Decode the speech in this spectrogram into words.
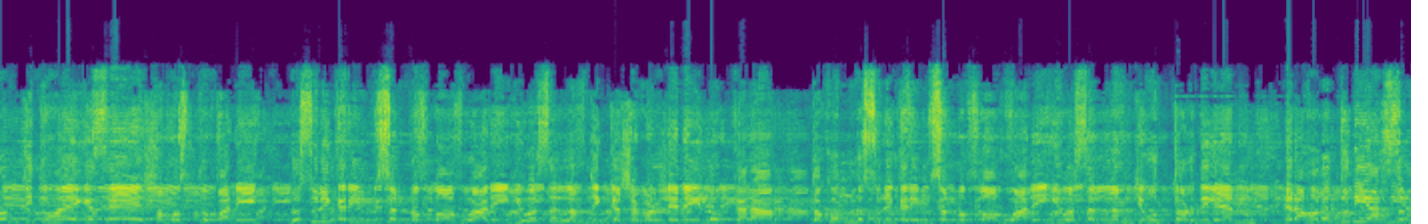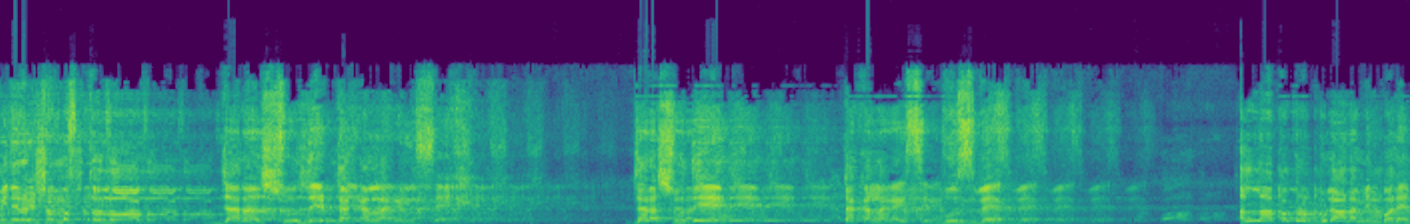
রঞ্জিত হয়ে গেছে সমস্ত পানি। রসুল করিম সাল্লাল্লাহু আলাইহি ওয়াসাল্লাম জিজ্ঞাসা করলেন, এই লোক কারা? তখন রসুল করিম সাল্লাল্লাহু আলাইহি ওয়াসাল্লামকে উত্তর দিলেন, এরা হলো দুনিয়ার জমিনের ওই সমস্ত লোক যারা সুদে টাকা লাগাইছে। যারা সুদে টাকা লাগাইছে বুঝবেন? আল্লাহ পাকরবুল আলমিন বলেন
